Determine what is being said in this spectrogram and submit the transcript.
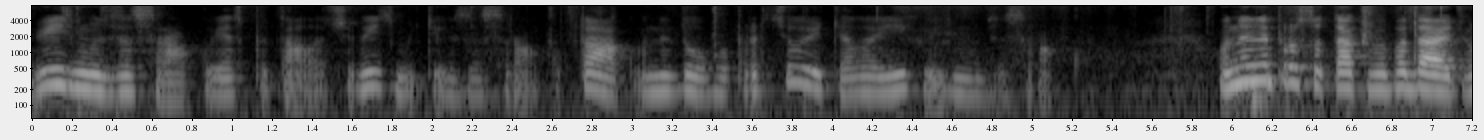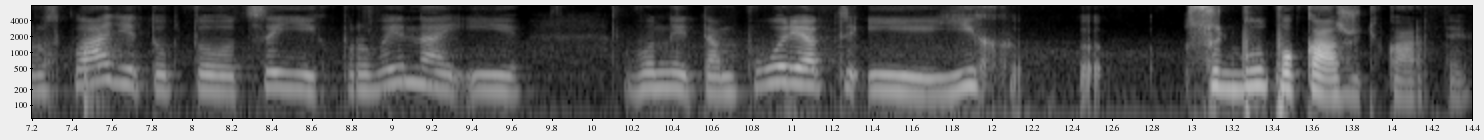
Візьмуть за сраку. Я спитала, чи візьмуть їх за сраку. Так, вони довго працюють, але їх візьмуть за сраку. Вони не просто так випадають в розкладі, тобто це їх провина, і вони там поряд, і їх е, судьбу покажуть карти,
